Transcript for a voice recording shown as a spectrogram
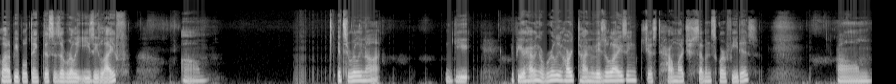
a lot of people think this is a really easy life. Um, it's really not. You, if you're having a really hard time visualizing just how much seven square feet is, um,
